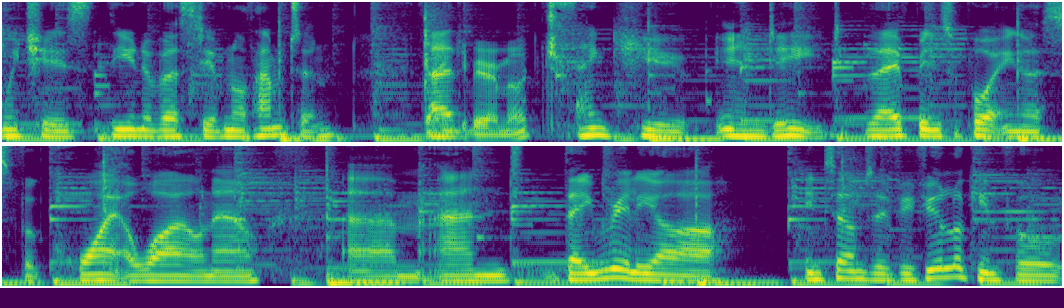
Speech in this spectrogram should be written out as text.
which is the University of Northampton. Thank Uh, you very much. Thank you indeed. They've been supporting us for quite a while now, um, and they really are. In terms of if you're looking for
